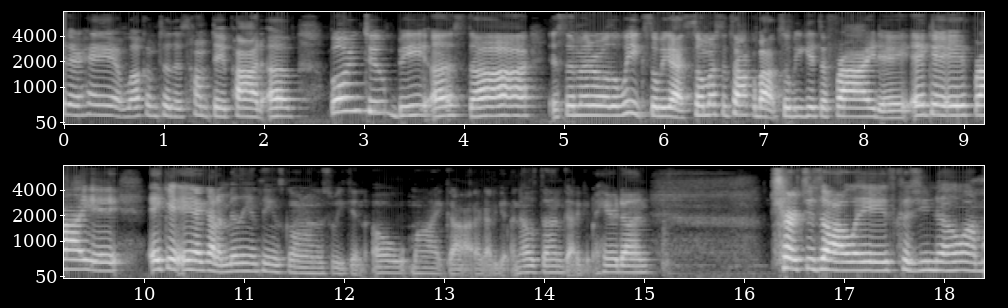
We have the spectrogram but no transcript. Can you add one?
Hey there, hey, and welcome to this Hump Day pod of Born to Be a Star. It's the middle of the week, so we got so much to talk about. So we get to Friday, aka Friday, aka I got a million things going on this weekend. Oh my God, I gotta get my nails done, gotta get my hair done. Church as always, because you know I'm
